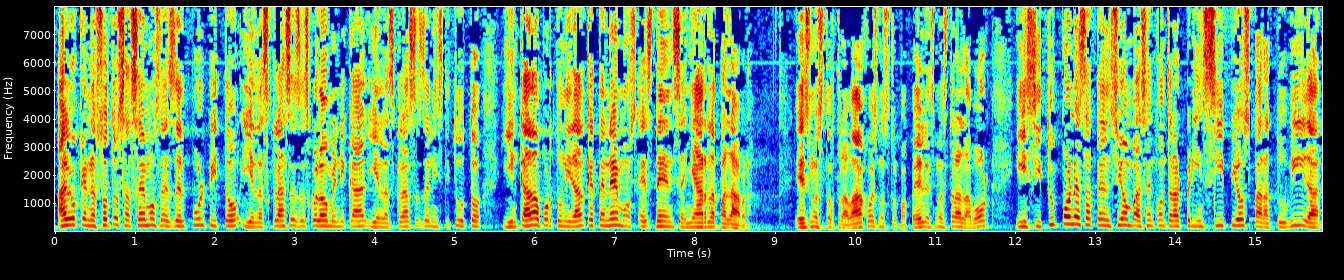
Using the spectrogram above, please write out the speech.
Algo que nosotros hacemos desde el púlpito y en las clases de escuela dominical y en las clases del instituto y en cada oportunidad que tenemos es de enseñar la palabra. Es nuestro trabajo, es nuestro papel, es nuestra labor. Y si tú pones atención vas a encontrar principios para tu vida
